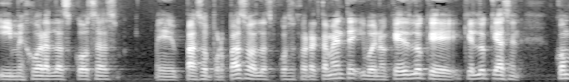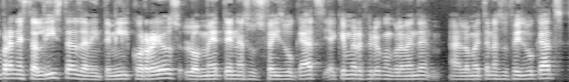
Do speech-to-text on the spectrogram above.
y mejoras las cosas eh, paso por paso, haz las cosas correctamente. Y bueno, ¿qué es lo que, qué es lo que hacen? compran estas listas de 20.000 correos, lo meten a sus Facebook Ads. ¿Y a qué me refiero con que lo a, lo meten a sus Facebook Ads?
